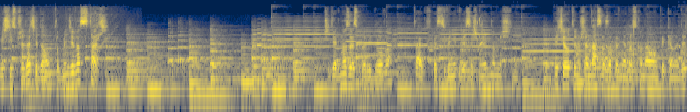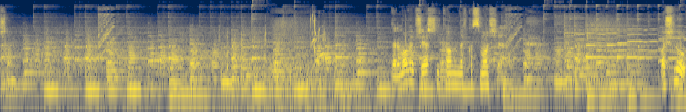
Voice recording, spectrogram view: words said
Jeśli sprzedacie dom, to będzie was stać. Czy diagnoza jest prawidłowa? Tak, w kwestii wyników jesteśmy jednomyślni. Wiecie o tym, że NASA zapewnia doskonałą opiekę medyczną? Darmowe przyjaźni konne w kosmosie. O ślub!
